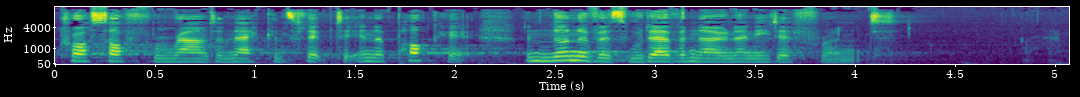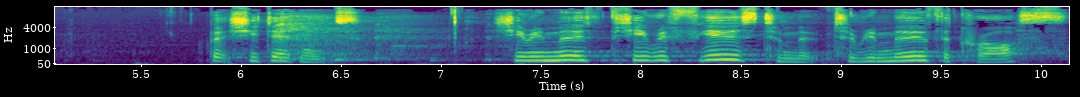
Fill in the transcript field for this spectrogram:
cross off from round her neck and slipped it in a pocket, and none of us would ever known any different. But she didn't. She, removed, she refused to, to remove the cross,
